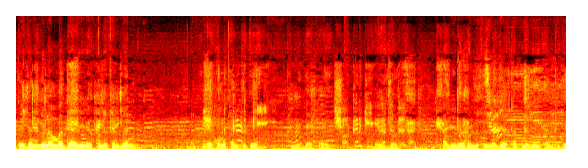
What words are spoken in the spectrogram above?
তো এখান থেকে নাম্বার দিয়ে আইডিটা খুলে ফেলবেন। দেখেন, এখান থেকে খুলে দেখাই। এই যে আইডিটা খুলে ফেললে জাস্ট আপনাদের এইখান থেকে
